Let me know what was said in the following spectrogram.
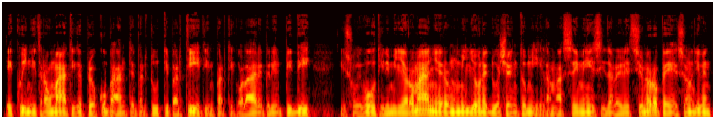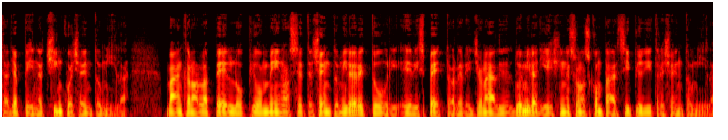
e quindi traumatico e preoccupante per tutti i partiti, in particolare per il PD. I suoi voti in Emilia-Romagna erano 1.200.000, ma a sei mesi dalle elezioni europee sono diventati appena 500.000. Mancano all'appello più o meno 700.000 elettori e rispetto alle regionali del 2010 ne sono scomparsi più di 300.000.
